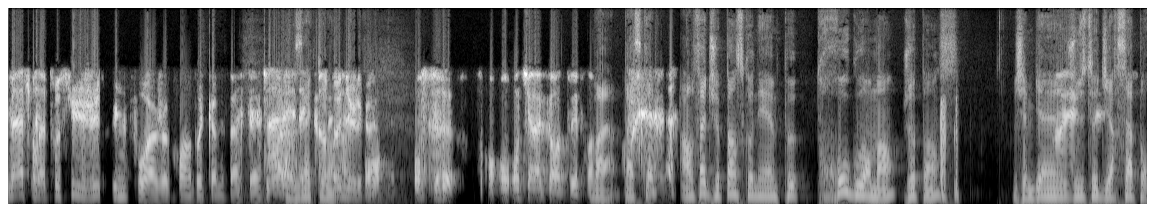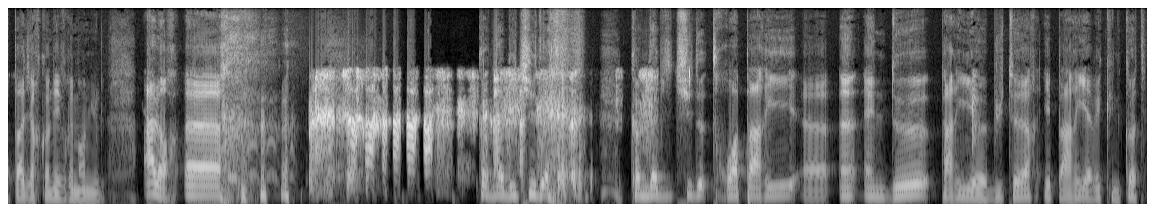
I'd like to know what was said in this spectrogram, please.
match, on a tous eu juste une fois, je crois, un truc comme ça. C'est voilà, un peu nul quand même. On, se, on, on tient la corde tous les trois. Voilà, parce que en fait, je pense qu'on est un peu trop gourmand, je pense. J'aime bien ouais. juste dire ça pour pas dire qu'on est vraiment nul. Alors, euh... comme d'habitude, comme d'habitude, trois paris, euh, un N2, paris euh, buteur et paris avec une cote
